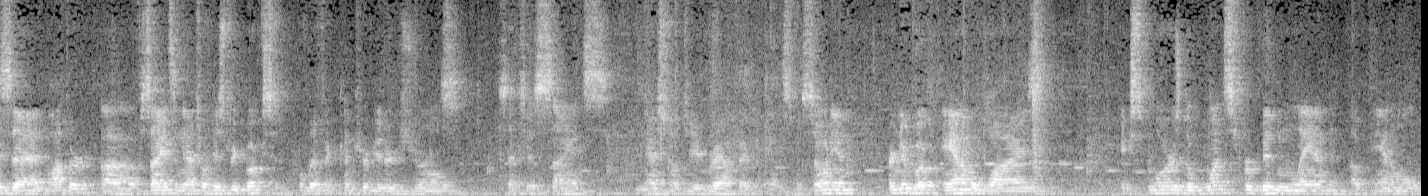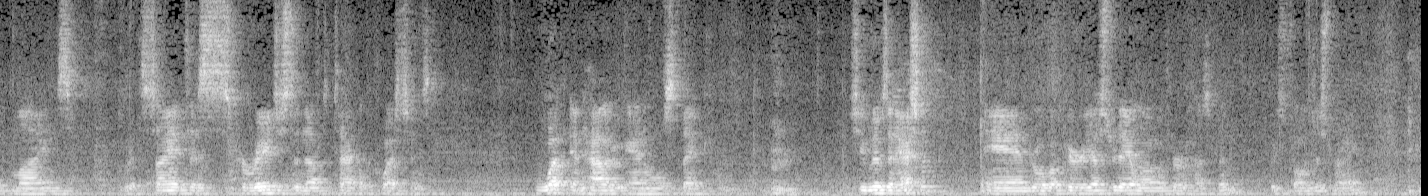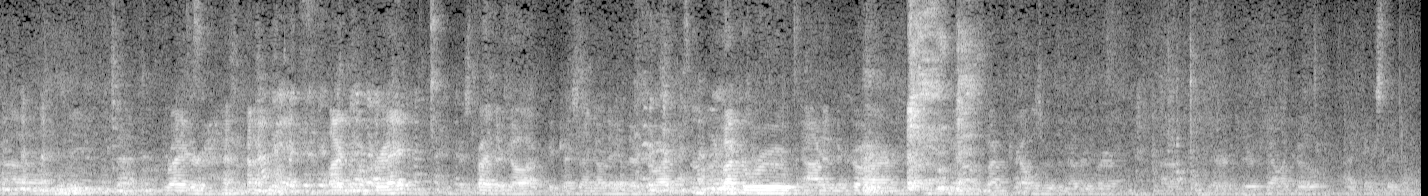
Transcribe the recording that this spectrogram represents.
is an author of science and natural history books, prolific contributor to journals such as Science, National Geographic, and Smithsonian. Her new book, Animal Wise, explores the once forbidden land of animal minds with scientists courageous enough to tackle the questions, what and how do animals think? She lives in Ashland and drove up here yesterday along with her husband, whose phone just rang. Uh, the writer, Michael McRae, it's probably their dog, because I know they have their dog, Buckaroo out in the car, Buck travels with them everywhere. Uh, Their, their calico, I think, stayed home.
